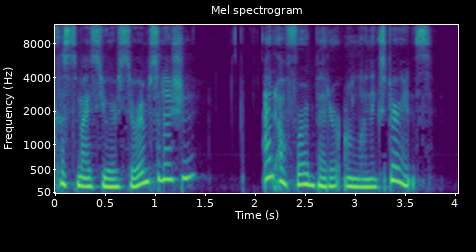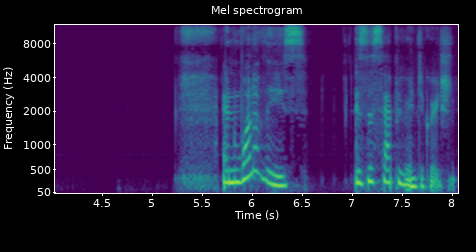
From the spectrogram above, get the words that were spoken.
customize your CRM solution, and offer a better online experience. And one of these is the Zapier integration.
